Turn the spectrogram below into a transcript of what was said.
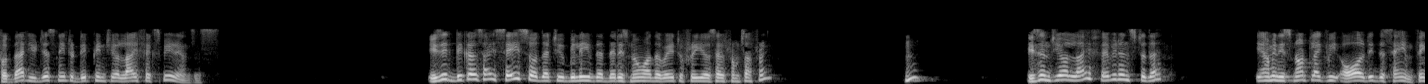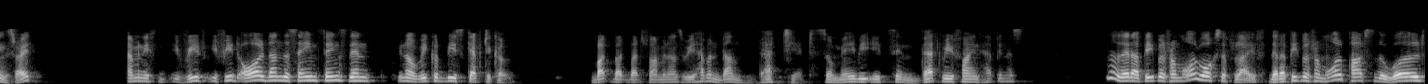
For that, you just need to dip into your life experiences. Is it because I say so that you believe that there is no other way to free yourself from suffering? Hmm? Isn't your life evidence to that? Yeah, I mean, it's not like we all did the same things, right? I mean, if, if, we, if we'd all done the same things, then, you know, we could be skeptical. But, but, but, Swamin Wahanse, we haven't done that yet. So maybe it's in that we find happiness. No, there are people from all walks of life. There are people from all parts of the world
